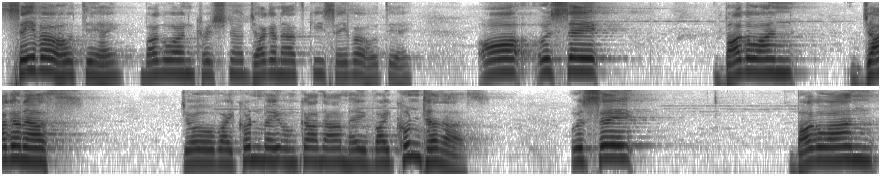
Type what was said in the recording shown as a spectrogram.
सेवा होती है। भगवान कृष्ण, जगन्नाथ की सेवा होती है। और उससे भगवान जगन्नाथ, जो वैकुंठ में उनका नाम है वैकुंठनाथ, उससे भगवान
